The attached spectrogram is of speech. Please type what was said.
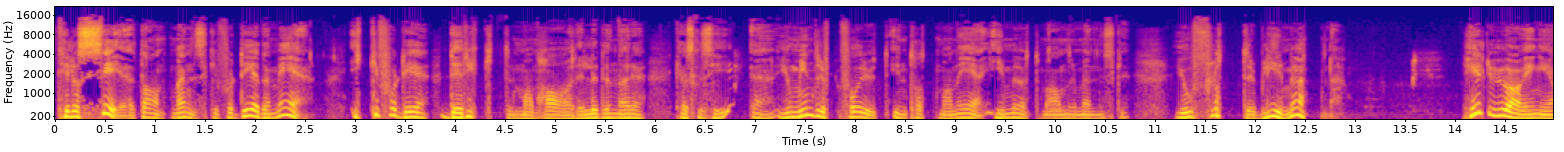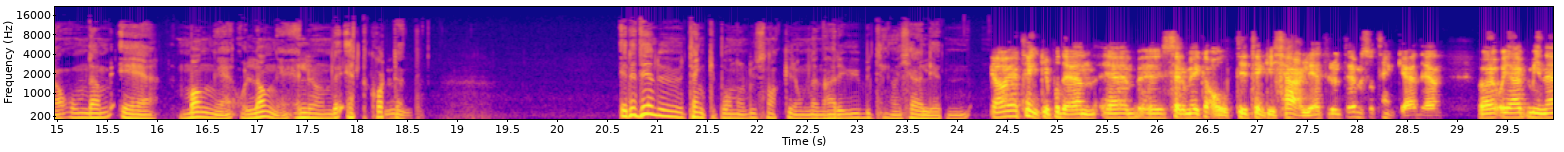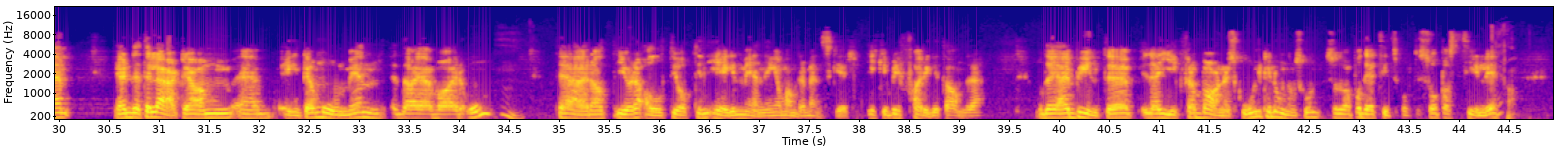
til å se et annet menneske for det de er. Ikke for det, det ryktet man har, eller den derre Hva skal jeg si eh, Jo mindre forutinntatt man er i møte med andre mennesker, jo flottere blir møtene. Helt uavhengig av om de er mange og lange, eller om det er ett kortet. Er det det du tenker på når du snakker om den ubetinga kjærligheten? Ja, jeg tenker på den. Selv om jeg ikke alltid tenker kjærlighet rundt det, men så tenker jeg den. Og jeg, mine, dette lærte jeg om, eh, egentlig av moren min da jeg var ung. Det er at gjør det alltid opp din egen mening om andre mennesker. Ikke bli farget av andre. Og da jeg begynte, da jeg gikk fra barneskolen til ungdomsskolen, så det var på det tidspunktet såpass tidlig,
